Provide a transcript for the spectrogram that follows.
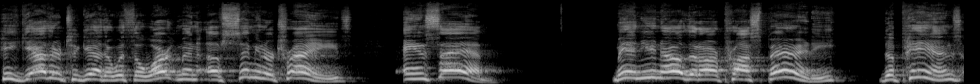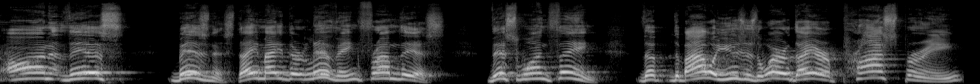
he gathered together with the workmen of similar trades and said, Men, you know that our prosperity depends on this business. They made their living from this, this one thing. The, the Bible uses the word they are prospering,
